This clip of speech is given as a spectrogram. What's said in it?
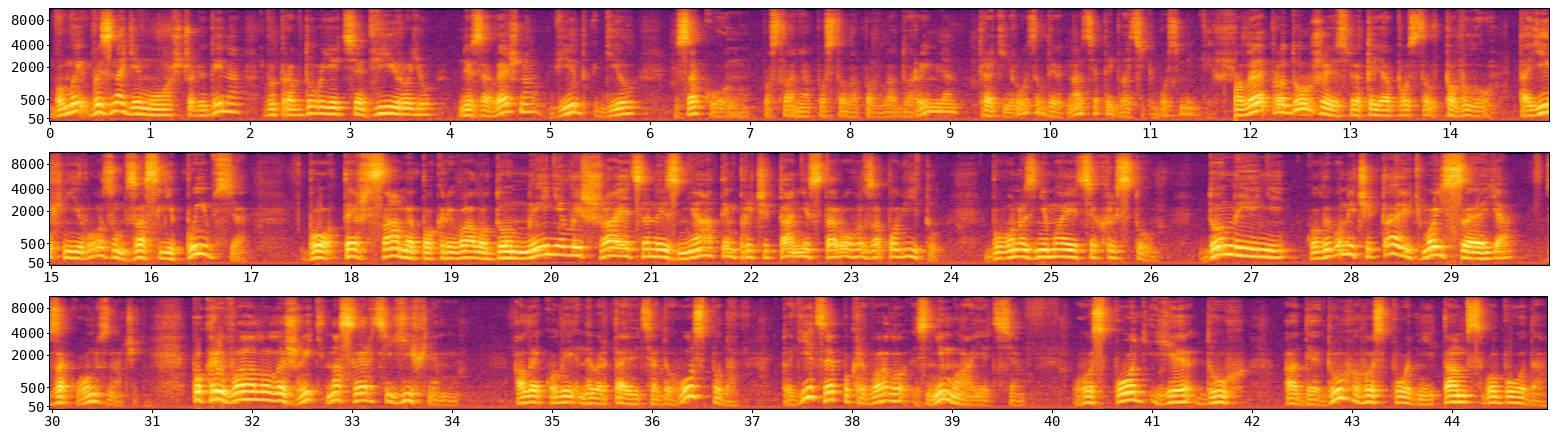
Бо ми визнаємо, що людина виправдовується вірою незалежно від діл закону. Послання апостола Павла до Римлян, 3 розділ, 19, 28 вірш. Але продовжує святий апостол Павло, та їхній розум засліпився, бо те ж саме покривало донині лишається незнятим при читанні старого заповіту, бо воно знімається Христом. Донині, коли вони читають Мойсея, закон, значить, покривало лежить на серці їхньому. Але коли не вертаються до Господа, тоді це покривало знімається. Господь є дух, а де дух Господній, там свобода.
